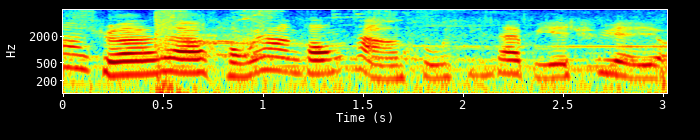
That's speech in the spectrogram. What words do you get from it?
大觉得这同样工厂的图形在别区也有。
